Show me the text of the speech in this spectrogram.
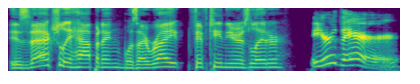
Is it actually happening? Was I right 15 years later? You're there.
